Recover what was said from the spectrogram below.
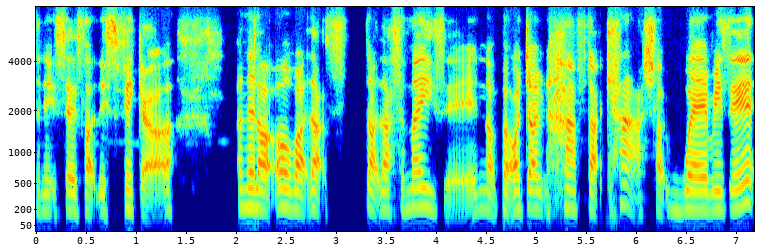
and it says like this figure, and they're like, oh, right, that's that that's amazing but i don't have that cash like where is it?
